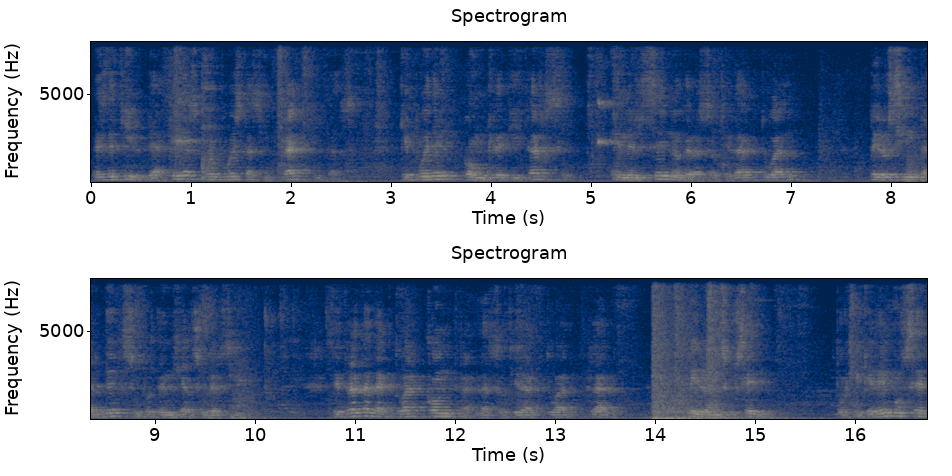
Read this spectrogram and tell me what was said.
es decir, de aquellas propuestas y prácticas que pueden concretizarse en el seno de la sociedad actual pero sin perder su potencial subversivo. Se trata de actuar contra la sociedad actual, claro, pero en su seno, porque queremos ser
